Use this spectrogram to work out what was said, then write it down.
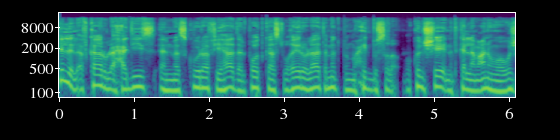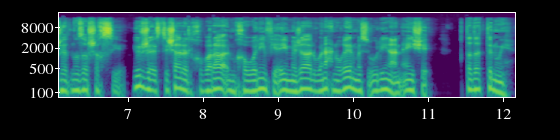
كل الأفكار والأحاديث المذكورة في هذا البودكاست وغيره لا تمت بالمحيط بصلة وكل شيء نتكلم عنه هو وجهة نظر شخصية. يرجى استشارة الخبراء المخولين في أي مجال ونحن غير مسؤولين عن أي شيء. اقتضى التنويه.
